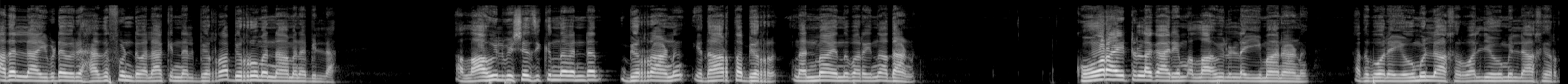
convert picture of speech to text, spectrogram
അതല്ല ഇവിടെ ഒരു ഹദഫുണ്ട് വലാക്കിന്നൽ ബിറ ബിറുമന്നാമന ബില്ല. അള്ളാഹുവിൽ വിശ്വസിക്കുന്നവന്റെ ബിറാണ് യഥാർത്ഥ ബിർ നന്മ എന്ന് പറയുന്ന അതാണ്. കോറായിട്ടുള്ള കാര്യം അള്ളാഹുവിലുള്ള ഈമാനാണ്. അതുപോലെ യൗമുല്ലാഹിർ വൽ യൗമുല്ലാഹിർ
